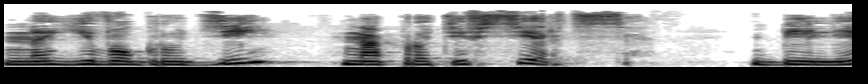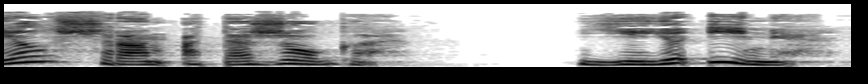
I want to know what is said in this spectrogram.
На его груди, напротив сердца, белел шрам от ожога. Ее имя —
